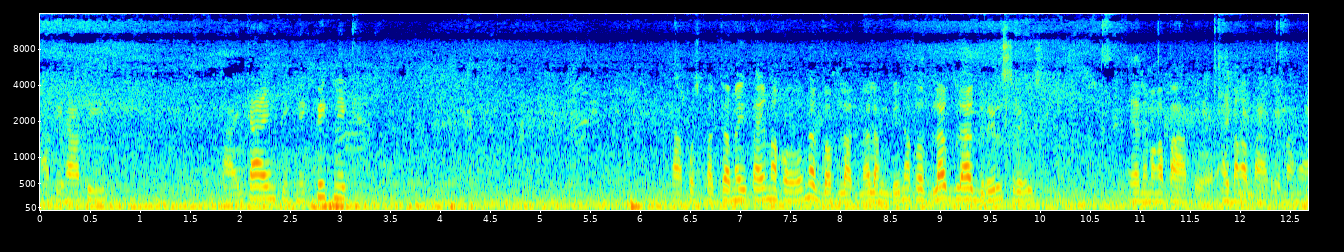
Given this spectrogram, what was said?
Happy happy. Kain-kain, picnic-picnic. Tapos pagka may time ako, nagba-vlog na lang din ako. Vlog-vlog, reels-reels. Ayan ang mga pato. Ay, mga pato, mga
